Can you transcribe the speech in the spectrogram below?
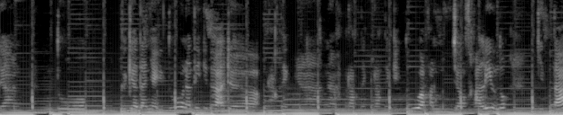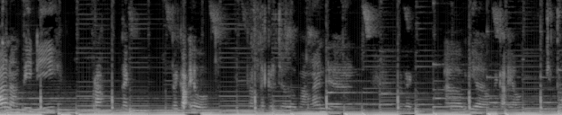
dan untuk kegiatannya itu nanti kita ada prakteknya. Nah, praktek-praktek itu akan menunjang sekali untuk kita nanti di praktek PKL, praktek kerja lapangan dan praktek em, ya PKL gitu.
